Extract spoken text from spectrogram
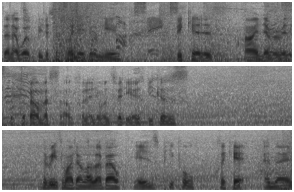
then I won't be disappointed on you. Because I never really click the bell myself on anyone's videos, because the reason why I don't like that bell is people click it and then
